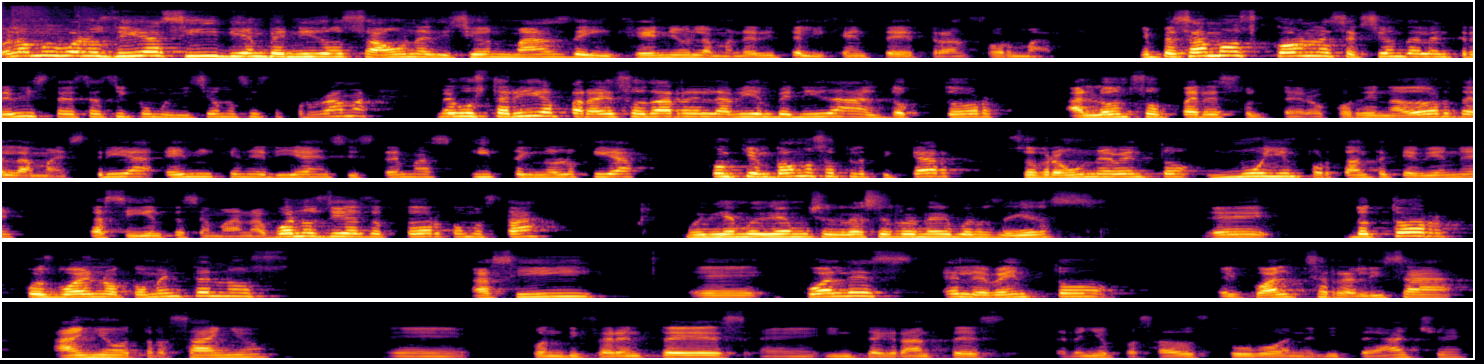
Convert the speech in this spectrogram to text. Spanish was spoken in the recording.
Hola, muy buenos días y bienvenidos a una edición más de Ingenio, la manera inteligente de transformar. Empezamos con la sección de la entrevista, es así como iniciamos este programa. Me gustaría para eso darle la bienvenida al doctor Alonso Pérez Soltero, coordinador de la maestría en Ingeniería en Sistemas y Tecnología, con quien vamos a platicar sobre un evento muy importante que viene la siguiente semana. Buenos días, doctor, ¿cómo está? Muy bien, muy bien, muchas gracias, René, buenos días. Eh, doctor, pues bueno, coméntenos así, eh, ¿cuál es el evento el cual se realiza año tras año eh, con diferentes eh, integrantes? El año pasado estuvo en el ITH.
